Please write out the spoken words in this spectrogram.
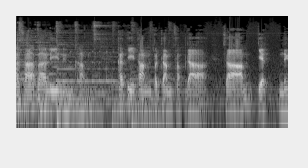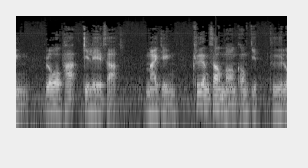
าษาบาลีหนึ่งคำคติธรรมประจำสัปดาห์ 3 7 1 โลภะกิเลสะ หมายถึงเครื่องเศร้าหมองของจิตคือโล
